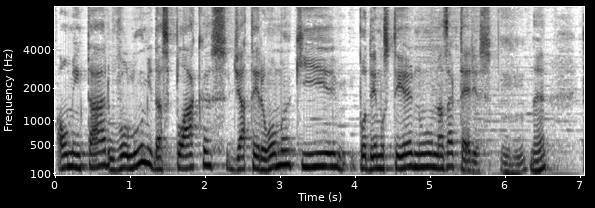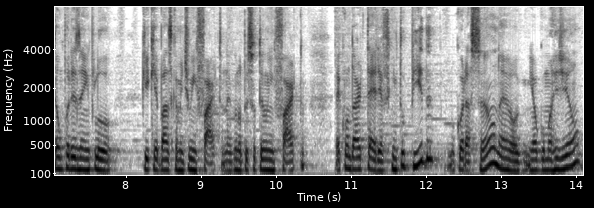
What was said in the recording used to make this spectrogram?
aumentar o volume das placas de ateroma que podemos ter no- nas artérias, né? Então, por exemplo, o que, que é basicamente um infarto, né? Quando a pessoa tem um infarto, é quando a artéria fica entupida no coração, né? Em alguma região,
